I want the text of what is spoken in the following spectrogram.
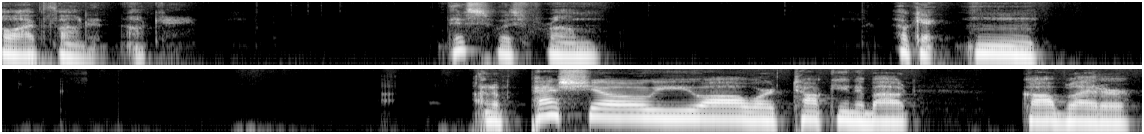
Oh, I found it. Okay. This was from. Okay. Hmm. On a past show, you all were talking about gallbladder,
